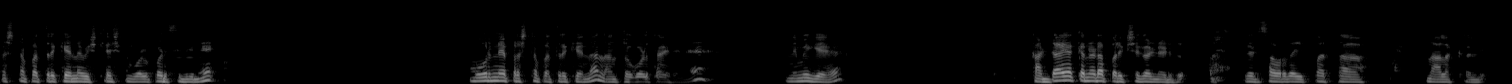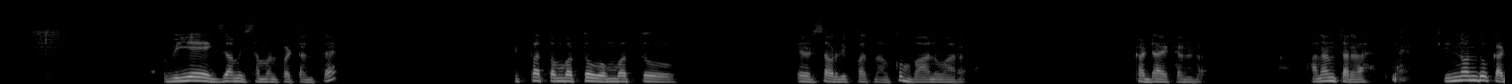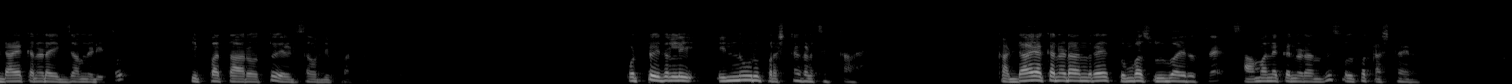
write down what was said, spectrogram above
ಪ್ರಶ್ನೆ ಪತ್ರಿಕೆಯನ್ನು ವಿಶ್ಲೇಷಣೆಗೆ ಒಳಪಡಿಸಿದ್ದೀನಿ ಮೂರನೇ ಪ್ರಶ್ನೆ ಪತ್ರಿಕೆಯನ್ನು ನಾನು ತಗೊಳ್ತಾ ಇದ್ದೀನಿ. ನಿಮಗೆ ಕಡ್ಡಾಯ ಕನ್ನಡ ಪರೀಕ್ಷೆಗಳು ನಡೆದು, ಎರಡು ಸಾವಿರದ ಇಪ್ಪತ್ತ ನಾಲ್ಕರಲ್ಲಿ. ವಿ ಎ ಎಕ್ಸಾಮಿಗೆ ಸಂಬಂಧಪಟ್ಟಂತೆ ಇಪ್ಪತ್ತೊಂಬತ್ತು, ಒಂಬತ್ತು, ಎರಡು ಸಾವಿರದ ಇಪ್ಪತ್ನಾಲ್ಕು ಭಾನುವಾರ ಕಡ್ಡಾಯ ಕನ್ನಡ. ಅನಂತರ ಇನ್ನೊಂದು ಕಡ್ಡಾಯ ಕನ್ನಡ ಎಕ್ಸಾಮ್ ನಡೀತು. ಇಪ್ಪತ್ತಾರು ಹೊತ್ತು ಎರಡು ಸಾವಿರದ ಇಪ್ಪತ್ನಾಲ್ಕು. ಒಟ್ಟು ಇದರಲ್ಲಿ ಇನ್ನೂರು ಪ್ರಶ್ನೆಗಳು ಸಿಗ್ತವೆ. ಕಡ್ಡಾಯ ಕನ್ನಡ ಅಂದರೆ ತುಂಬ ಸುಲಭ ಇರುತ್ತೆ. ಸಾಮಾನ್ಯ ಕನ್ನಡ ಅಂದರೆ ಸ್ವಲ್ಪ ಕಷ್ಟ ಇರುತ್ತೆ.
